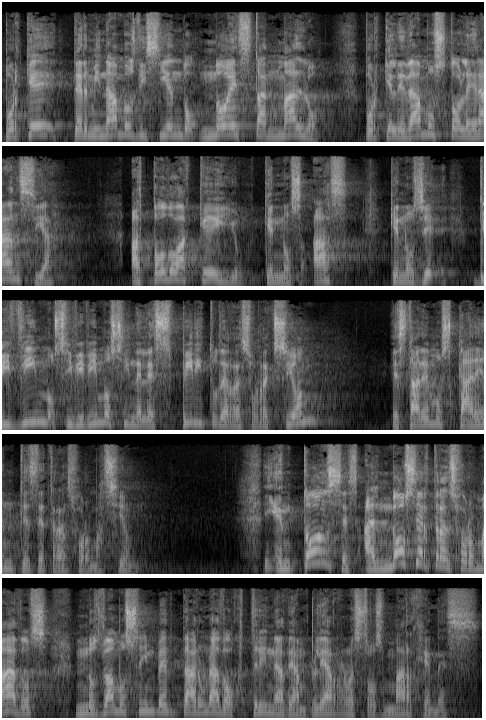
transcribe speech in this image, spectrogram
¿Por qué terminamos diciendo no es tan malo? Porque le damos tolerancia a todo aquello que nos hace, que nos vivimos, si vivimos sin el espíritu de resurrección, estaremos carentes de transformación. Y entonces, al no ser transformados, nos vamos a inventar una doctrina de ampliar nuestros márgenes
